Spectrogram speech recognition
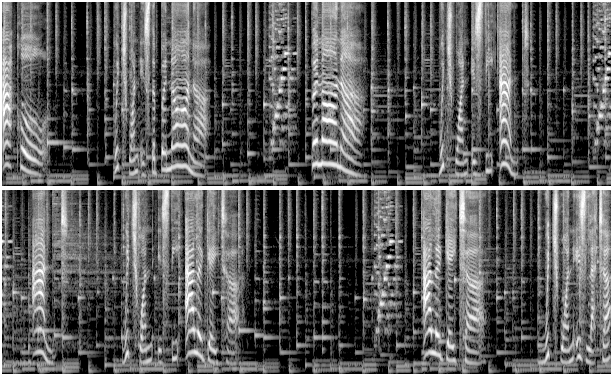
Apple. Which one is the banana? Banana. Which one is the ant? Ant. Which one is the alligator? Alligator. Which one is letter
